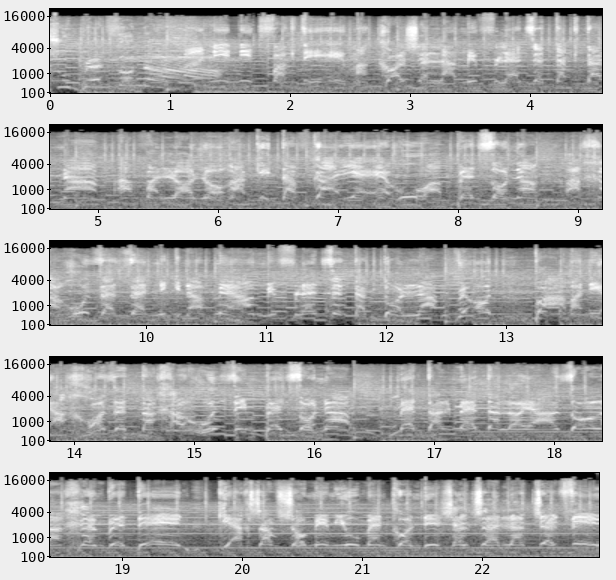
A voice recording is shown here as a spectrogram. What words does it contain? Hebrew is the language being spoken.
משהו בזונה אני נדפקתי עם הקול של המפלצת הקטנה אבל לא נורא כי דווקא יהיה אירוע בן החרוז הזה נגנב מהמפלצת הגדולה ועוד פעם אני אחרוז את החרוזים בן זונה מטאל מטאל לא יעזור לכם בדין כי עכשיו שומעים Human Condition של הצ'לסי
